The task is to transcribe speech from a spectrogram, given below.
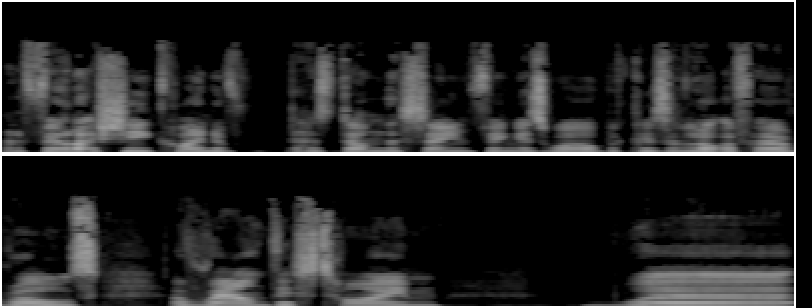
And I feel like she kind of has done the same thing as well because a lot of her roles around this time were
